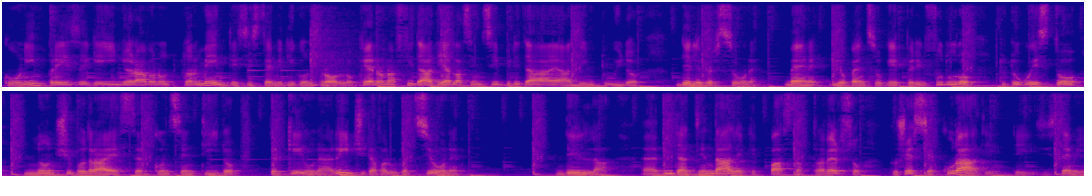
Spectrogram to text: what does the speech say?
con imprese che ignoravano totalmente i sistemi di controllo, che erano affidati alla sensibilità e all'intuito delle persone. Bene, io penso che per il futuro tutto questo non ci potrà essere consentito perché una rigida valutazione della eh, vita aziendale che passa attraverso processi accurati dei sistemi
